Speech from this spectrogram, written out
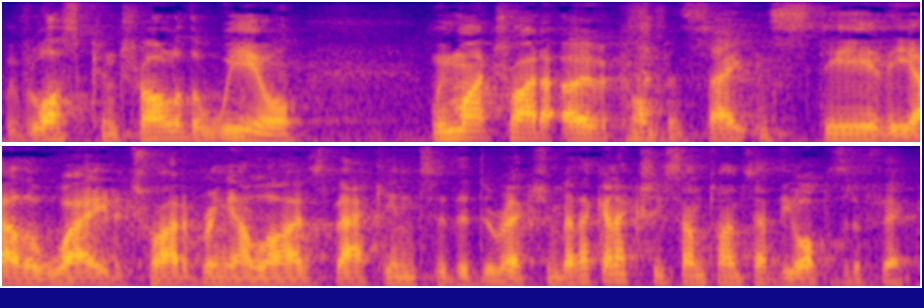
We've lost control of the wheel we might try to overcompensate and steer the other way to try to bring our lives back into the direction, but that can actually sometimes have the opposite effect.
